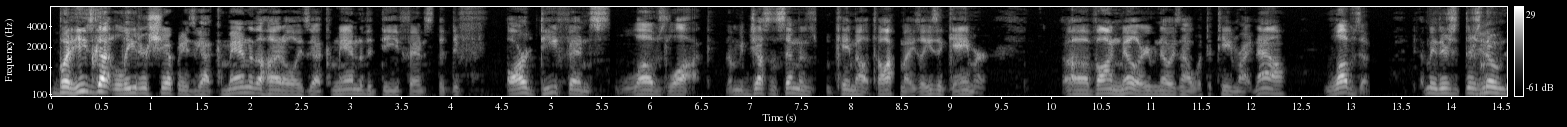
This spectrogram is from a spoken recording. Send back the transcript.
But he's got leadership, and he's got command of the huddle. He's got command of the defense. The def- our defense loves Lock. I mean, Justin Simmons came out talking about. He's like he's a gamer. Uh, Von Miller, even though he's not with the team right now, loves him. I mean, there's there's yeah. no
